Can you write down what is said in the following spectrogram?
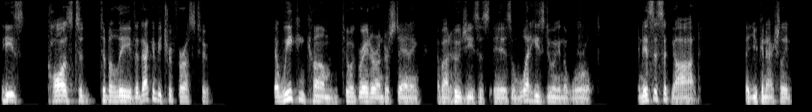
he's caused to, to believe that that can be true for us too. That we can come to a greater understanding about who Jesus is and what he's doing in the world. And is this a God that you can actually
